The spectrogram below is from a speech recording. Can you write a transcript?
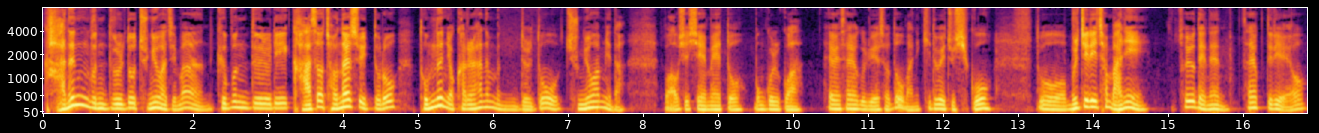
가는 분들도 중요하지만 그분들이 가서 전할 수 있도록 돕는 역할을 하는 분들도 중요합니다. 와우 CCM의 또 몽골과 해외 사역을 위해서도 많이 기도해 주시고 또 물질이 참 많이 소요되는 사역들이에요.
